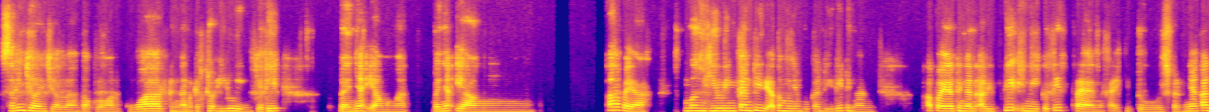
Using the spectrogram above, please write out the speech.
sering jalan-jalan atau keluar-keluar dengan kedok healing. Jadi banyak yang mengat, banyak yang apa ya, menghilingkan diri atau menyembuhkan diri dengan apa ya, dengan alibi mengikuti tren kayak gitu. Sebenarnya kan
